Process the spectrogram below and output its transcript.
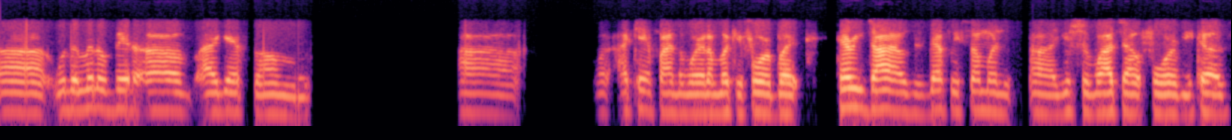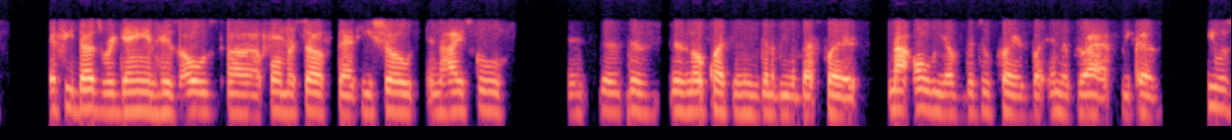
uh, with a little bit of, I guess, um, uh, I can't find the word I'm looking for, but Harry Giles is definitely someone uh, you should watch out for because if he does regain his old uh, former self that he showed in high school, there's there's there's no question he's going to be the best player, not only of the two players but in the draft because he was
